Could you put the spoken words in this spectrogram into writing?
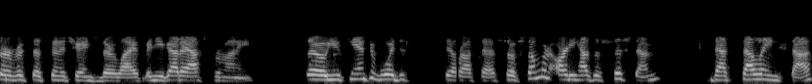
service that's going to change their life, and you got to ask for money. So you can't avoid the sale process. So if someone already has a system that's selling stuff,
